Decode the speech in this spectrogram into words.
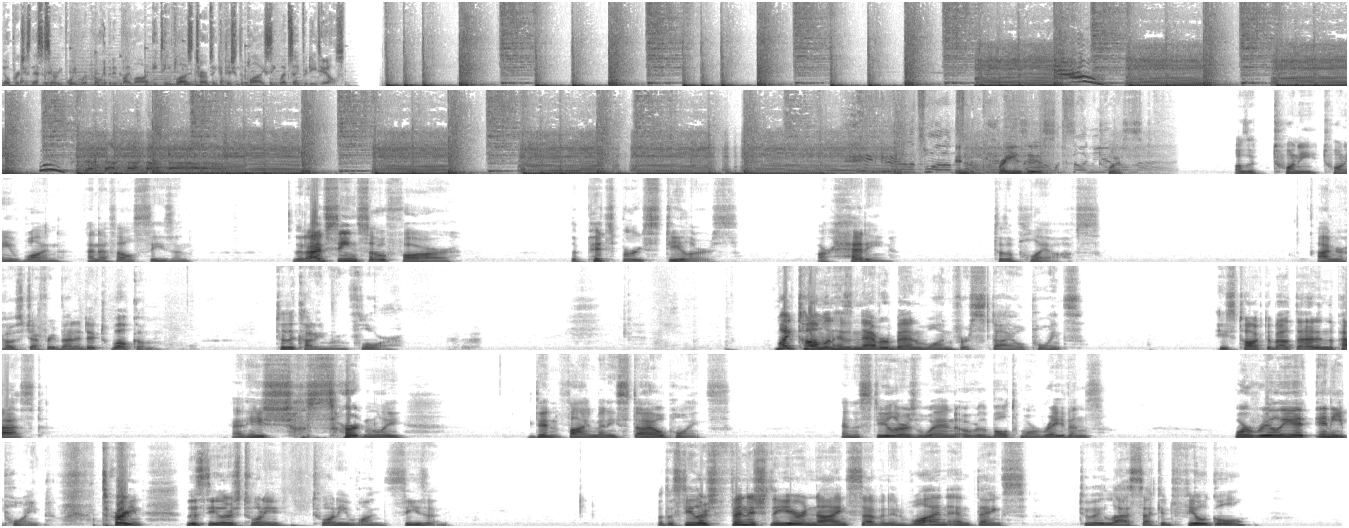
No purchase necessary. Void were prohibited by law. 18 plus terms and conditions apply. See website for details. in the craziest twist of the 2021 NFL season that I've seen so far, the Pittsburgh Steelers are heading to the playoffs. I'm your host, Jeffrey Benedict. Welcome to the cutting room floor. Mike Tomlin has never been one for style points. He's talked about that in the past. And he certainly didn't find many style points. And the Steelers win over the Baltimore Ravens, or really at any point during the Steelers' 2021 season. But the Steelers finished the year 9 7 and 1, and thanks to a last second field goal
